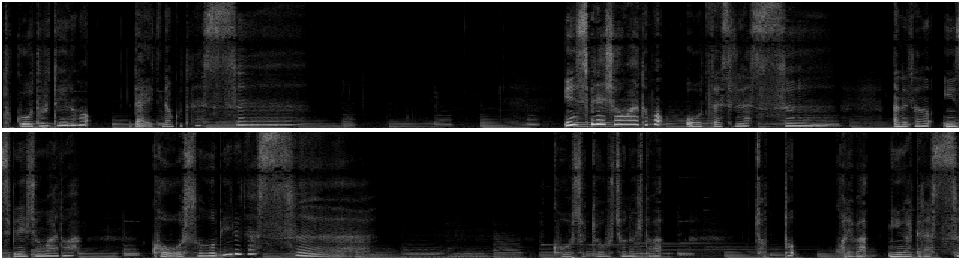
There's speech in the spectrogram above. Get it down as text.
得を取るというのも大事なことです。インスピレーションワードもお伝えするです。あなたのインスピレーションワードは高層ビルです。高所恐怖症の人は、ちょっとこれは苦手だっす。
